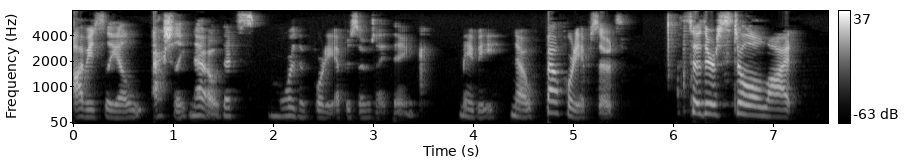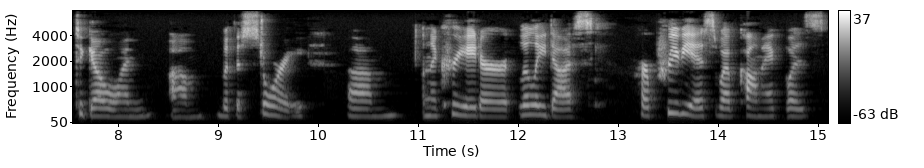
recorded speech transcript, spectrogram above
obviously a, actually no that's more than 40 episodes i think maybe no about 40 episodes. So there's still a lot to go on um, with the story. Um, and the creator lily dusk her previous webcomic was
